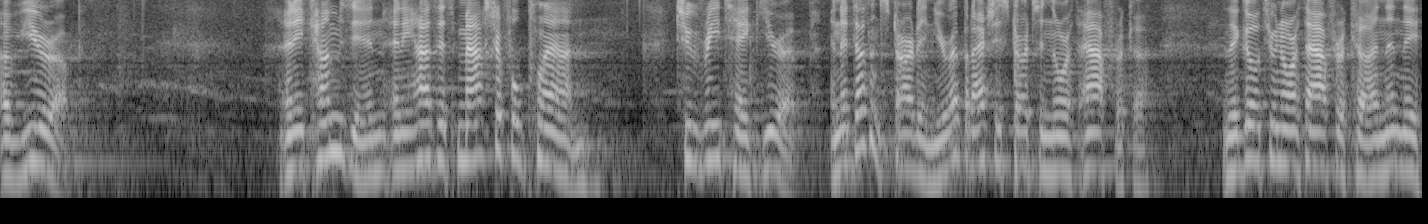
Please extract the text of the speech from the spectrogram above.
of Europe. And he comes in and he has this masterful plan to retake Europe. And it doesn't start in Europe, it actually starts in North Africa. And they go through North Africa and then they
